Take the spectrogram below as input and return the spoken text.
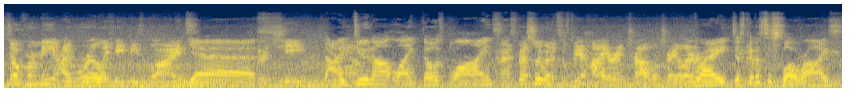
So for me, I really hate these blinds. Yes. They're cheap. I know? do not like those blinds. And especially when it's supposed to be a higher end travel trailer. Right. Just give us a slow rise.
